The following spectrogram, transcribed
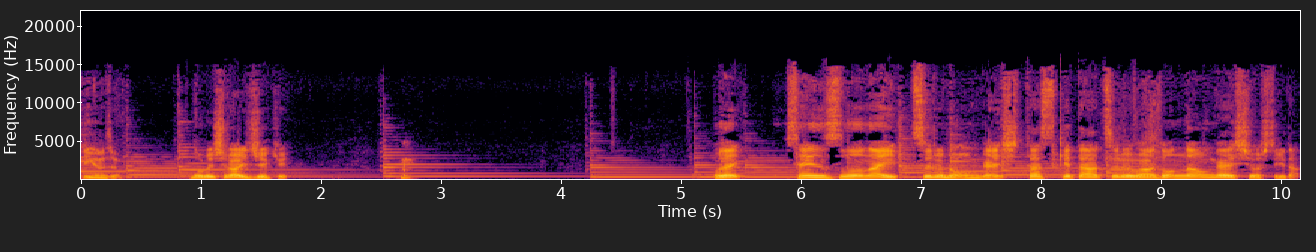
行きましょう。伸びしろあり19位。お題。センスのない鶴の恩返し。助けた鶴はどんな恩返しをしてきた？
